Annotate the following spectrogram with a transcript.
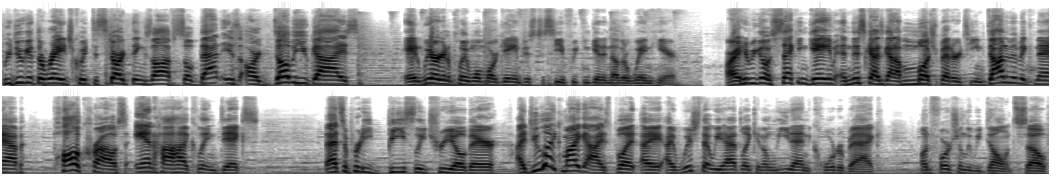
We do get the rage quit to start things off. So that is our W, guys. And we are going to play one more game just to see if we can get another win here. All right, here we go. Second game, and this guy's got a much better team. Donovan McNabb, Paul Krause, and Ha Ha Clinton-Dix. That's a pretty beastly trio there. I do like my guys, but I, I wish that we had like an elite end quarterback. Unfortunately, we don't. So,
